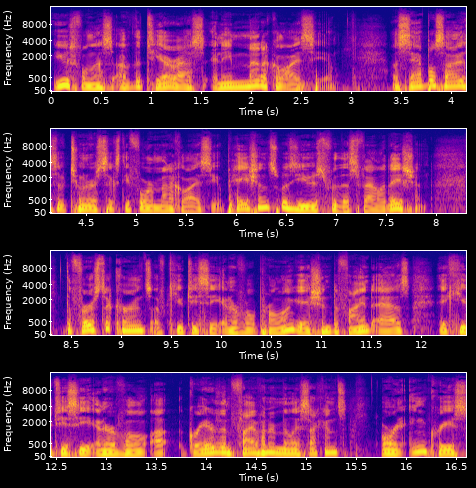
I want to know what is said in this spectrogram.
usefulness of the TRS in a medical ICU. A sample size of 264 medical ICU patients was used for this validation. The first occurrence of QTC interval prolongation, defined as a QTC interval uh, greater than 500 milliseconds or an increase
